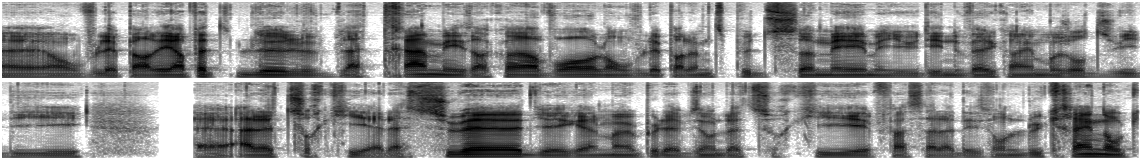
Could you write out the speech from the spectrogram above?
Euh, on voulait parler. En fait, la trame est encore à voir. on voulait parler un petit peu du sommet, mais il y a eu des nouvelles quand même aujourd'hui liées à la Turquie à la Suède. Il y a également un peu la vision de la Turquie face à l'adhésion de l'Ukraine. Donc,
